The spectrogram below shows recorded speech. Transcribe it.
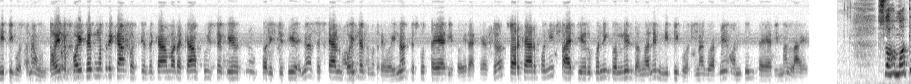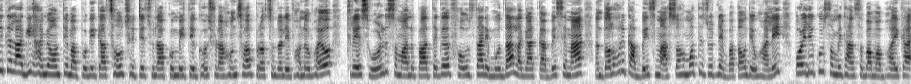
नीति घोषणा हुन्छ। होइन बैठक मात्रै कहाँ बस्छ कहाँबाट कहाँ पुगिसक्यो परिस्थिति होइन त्यस कारण बैठक मात्रै होइन त्यसको तयारी भइराखेको छ। सरकार पनि पार्टीहरू पनि गम्भीर ढङ्गले नीति घोषणा गर्ने अन्तिम तयारीमा लागेको सहमतिका लागि हामी अन्त्यमा पुगेका छौं। छिट्टै चुनावको मिति घोषणा हुन्छ। प्रचण्डले भन्नुभयो थ्रेस होल्ड समानुपातिक फौजदारी मुद्दा लगायतका विषयमा दलहरूका बीचमा सहमति जुट्ने बताउँदै उहाँले पहिलेको संविधान सभामा भएका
